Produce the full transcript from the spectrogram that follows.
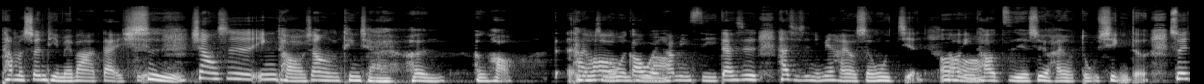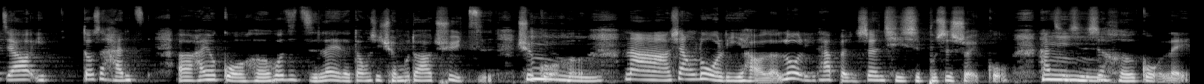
他们身体没办法代谢，是像是樱桃，好像听起来很很好。它有什么问题？高维他命 C，但是它其实里面含有生物碱，然后樱桃籽也是有含有毒性的，所以只要一都是含呃含有果核或是籽类的东西，全部都要去籽去果核。嗯、那像洛梨好了，洛梨它本身其实不是水果，它其实是核果类，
